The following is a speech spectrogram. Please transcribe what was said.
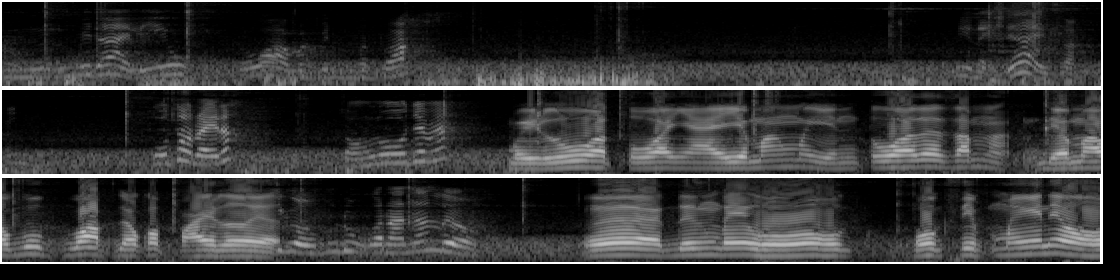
มันไม่ได้แล้วเพราะว่ามันเป็นวันพระนี่ไหนได้สัตว์นี่ตัวเท่าไหร่นะสองโลใช่ไหมไม่รู้ว่าตัวใหญ่มั้งไม่เห็นตัวด้วยซ้ำอะเดี๋ยวมาวุบวับแล้วก็ไปเลยจอะริงเหรอมันดุขนาดนั้นเลย เหรอเออ ดึงไปโหหกสิบเมตรเนี่ยโอ้โห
